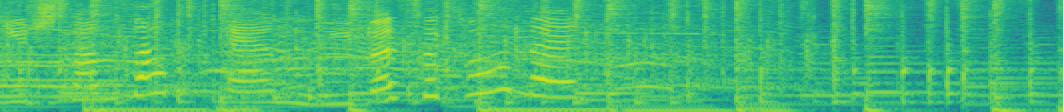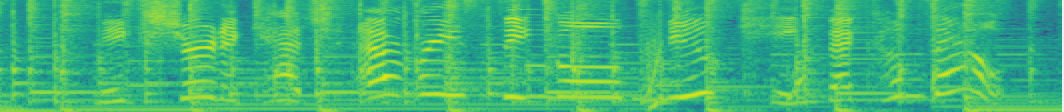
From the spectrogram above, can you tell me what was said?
huge thumbs up, and leave us a comment. Make sure to catch every single new cake that comes out.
